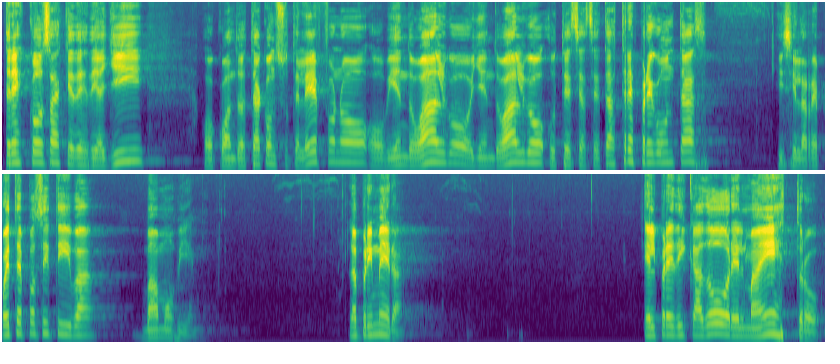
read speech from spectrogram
Tres cosas que desde allí o cuando está con su teléfono o viendo algo, oyendo algo, usted se hace estas tres preguntas y si la respuesta es positiva, vamos bien. La primera, el predicador, el maestro,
